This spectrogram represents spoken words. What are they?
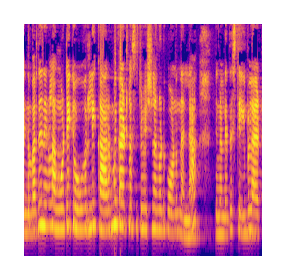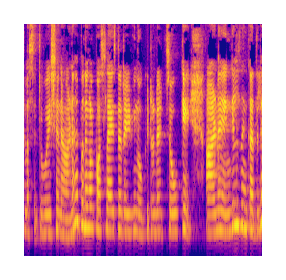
എന്ന് പറഞ്ഞ് നിങ്ങൾ അങ്ങോട്ടേക്ക് ഓവർലി കാർമിക് ആയിട്ടുള്ള സിറ്റുവേഷൻ അങ്ങോട്ട് പോകണമെന്നല്ല നിങ്ങളുടെ സ്റ്റേബിൾ ആയിട്ടുള്ള സിറ്റുവേഷൻ ആണ്. അപ്പൊ നിങ്ങൾ പേഴ്സണലൈസ്ഡ് റീഡിംഗ് നോക്കിയിട്ടുണ്ട്. ഇറ്റ്സ് ഓക്കെ ആണ് എങ്കിൽ നിങ്ങൾക്ക് അതിൽ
